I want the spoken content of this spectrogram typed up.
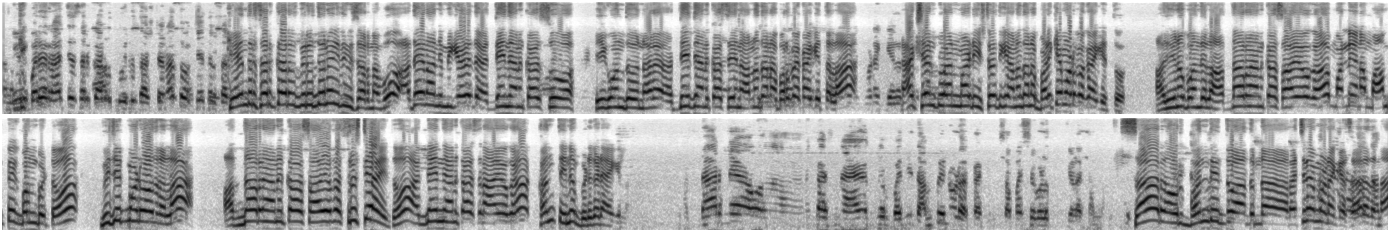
ನೀವು ಬರೀ ರಾಜ್ಯ ಸರ್ಕಾರದ ವಿರುದ್ಧ ಅಷ್ಟೇನಾ ಅಥವಾ ಕೇಂದ್ರ ಸರ್ಕಾರ? ಕೇಂದ್ರ ಸರ್ಕಾರದ ವಿರುದ್ಧನೂ ಇದೀವಿ ಸರ್ ನಾವು. ಅದೇ ನಾನು ನಿಮ್ಗೆ ಹೇಳಿದೆ ಹದಿನೈದು ಹಣಕಾಸು ಈಗ ಒಂದು ನರ ಹದಿನೈದು ಹಣಕಾಸು ಏನು ಅನುದಾನ ಬರಬೇಕಾಗಿತ್ತಲ್ಲ? ಆಕ್ಷನ್ ಪ್ಲಾನ್ ಮಾಡಿ ಇಷ್ಟೊತ್ತಿಗೆ ಅನುದಾನ ಬಳಕೆ ಮಾಡಬೇಕಾಗಿತ್ತು. ಅದೇನೂ ಬಂದಿಲ್ಲ. ಹದಿನಾರನೇ ಹಣಕಾಸು ಆಯೋಗ ಮೊನ್ನೆ ನಮ್ಮ ಹಂಪಿಗೆ ಬಂದ್ಬಿಟ್ಟು ವಿಸಿಟ್ ಮಾಡಿ ಹೋದ್ರಲ್ಲ ಹದಿನಾರನೇ ಹಣಕಾಸು ಆಯೋಗ ಸೃಷ್ಟಿ ಆಯ್ತು. ಹದಿನೈದನೇ ಹಣಕಾಸಿನ ಆಯೋಗ ಕಂತು ಇನ್ನೂ ಬಿಡುಗಡೆ ಆಗಿಲ್ಲ. ಹದಿನಾರನೇ ಹಣಕಾಸಿನ ಆಯೋಗದವ್ರು ಬಂದಿದ್ದು ಹಂಪಿ ನೋಡಕ್ಕ ನಿಮ್ ಸಮಸ್ಯೆಗಳು ಕೇಳಕ್ಕಲ್ಲ. ಸರ್ ಅವ್ರು ಬಂದಿದ್ದು ಅದನ್ನ ರಚನೆ ಮಾಡಕ್ಕೆ ಸರ್ ಅದನ್ನ?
